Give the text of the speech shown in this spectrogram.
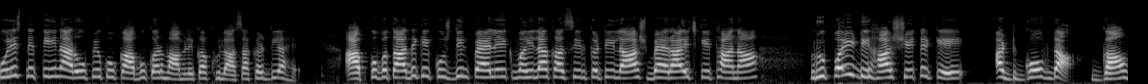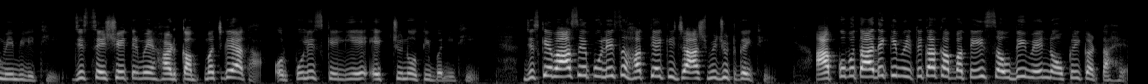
पुलिस ने तीन आरोपियों को काबू कर मामले का खुलासा कर दिया है। आपको बता दें कि कुछ दिन पहले एक महिला का सिर कटी लाश बहराइच के थाना रुपई डिहा क्षेत्र के अडगोवडा गाँव में मिली थी, जिससे क्षेत्र में हड़कंप मच गया था और पुलिस के लिए एक चुनौती बनी थी, जिसके बाद से पुलिस हत्या की जाँच में जुट गई थी। आपको बता दें कि मृतिका का पति सऊदी में नौकरी करता है,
